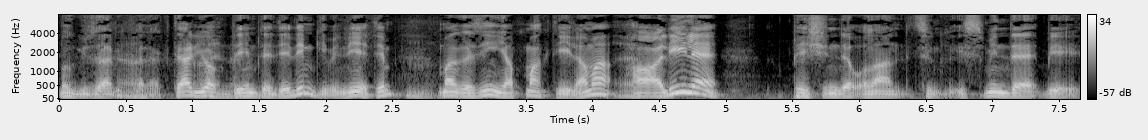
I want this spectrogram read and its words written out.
Bu güzel bir Ha, karakter. Yok aynen. benim de dediğim gibi niyetim magazin yapmak değil ama haliyle peşinde olan çünkü ismin de bir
